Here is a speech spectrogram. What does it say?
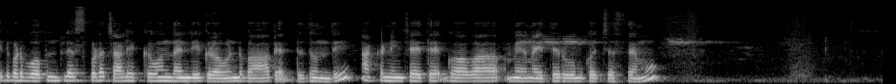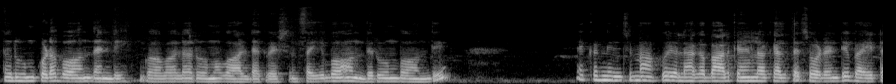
ఇది కూడా ఓపెన్ ప్లేస్ కూడా చాలా ఎక్కువ ఉందండి. గ్రౌండ్ బాగా పెద్దది ఉంది. అక్కడి నుంచి అయితే గోవా మేమైతే రూమ్కి వచ్చేసాము రూమ్ కూడా బాగుందండి. గోవాలో రూమ్ వాల్ డెకరేషన్స్ అవి బాగుంది. రూమ్ బాగుంది. ఇక్కడ నుంచి మాకు ఇలాగ బాల్కనీలోకి వెళ్తే చూడండి బయట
